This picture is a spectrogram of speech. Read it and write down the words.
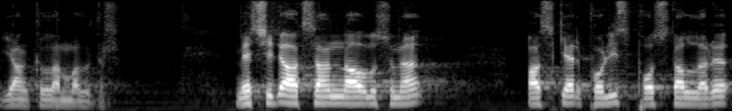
yankılanmalıdır. Mescid-i Aksa'nın avlusuna asker polis postalları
